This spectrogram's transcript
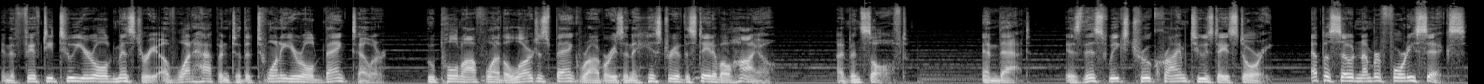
And the 52 year old mystery of what happened to the 20 year old bank teller who pulled off one of the largest bank robberies in the history of the state of Ohio had been solved. And that is this week's True Crime Tuesday story, episode number 46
